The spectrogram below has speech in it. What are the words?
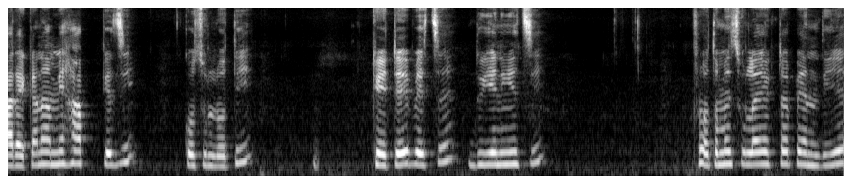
আর এখানে আমি হাফ কেজি কচুরলতি কেটে বেছে ধুয়ে নিয়েছি। প্রথমে চুলায় একটা প্যান দিয়ে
